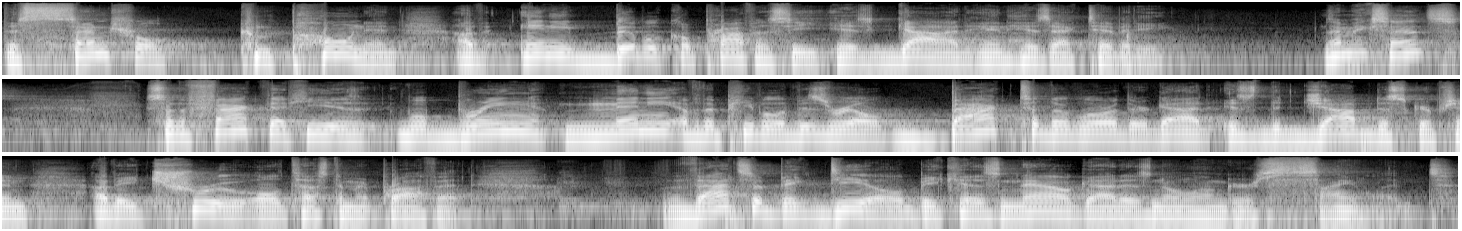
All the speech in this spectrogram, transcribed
The central component of any biblical prophecy is God and his activity. Does that make sense? So the fact that he is, will bring many of the people of Israel back to the Lord their God is the job description of a true Old Testament prophet. That's a big deal because now God is no longer silent.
